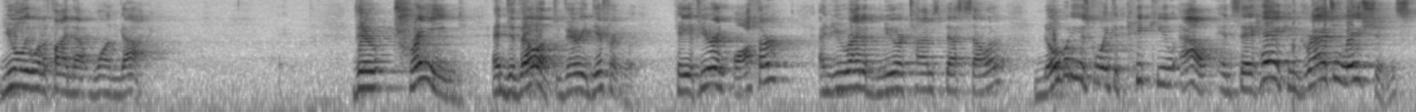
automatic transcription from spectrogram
You only want to find that one guy. They're trained and developed very differently. Okay, if you're an author and you write a New York Times bestseller, Nobody is going to pick you out and say, hey, congratulations.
